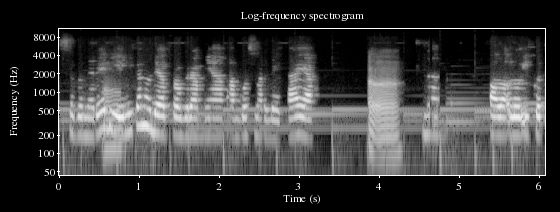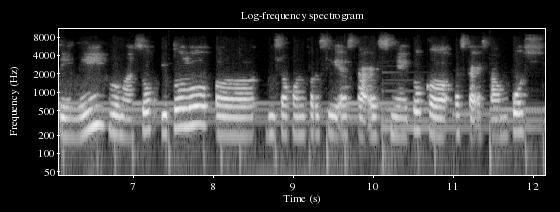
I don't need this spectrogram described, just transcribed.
sebenarnya oh. dia ini kan udah programnya kampus Merdeka ya. Uh. Nah kalau lu ikut ini, lu masuk, itu lu uh, bisa konversi SKS-nya itu ke SKS kampus.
